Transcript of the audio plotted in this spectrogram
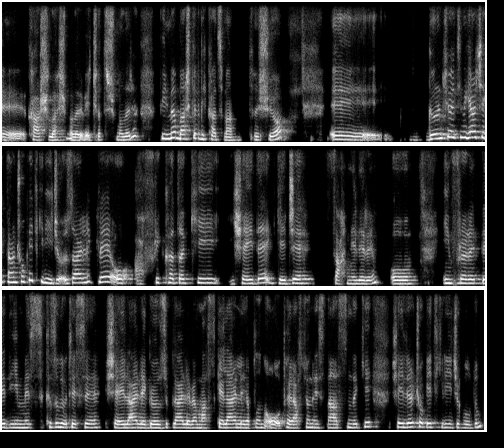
e, karşılaşmaları ve çatışmaları filme başka bir katman taşıyor. E, görüntü yönetimi gerçekten çok etkileyici. Özellikle o Afrika'daki şeyde gece sahneleri, o infrared dediğimiz kızıl ötesi şeylerle, gözlüklerle ve maskelerle yapılan o operasyon esnasındaki şeyleri çok etkileyici buldum.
